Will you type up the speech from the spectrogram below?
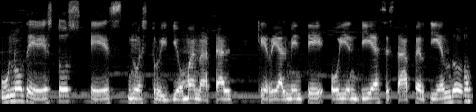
Uno de estos es nuestro idioma natal, que realmente hoy en día se está perdiendo.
